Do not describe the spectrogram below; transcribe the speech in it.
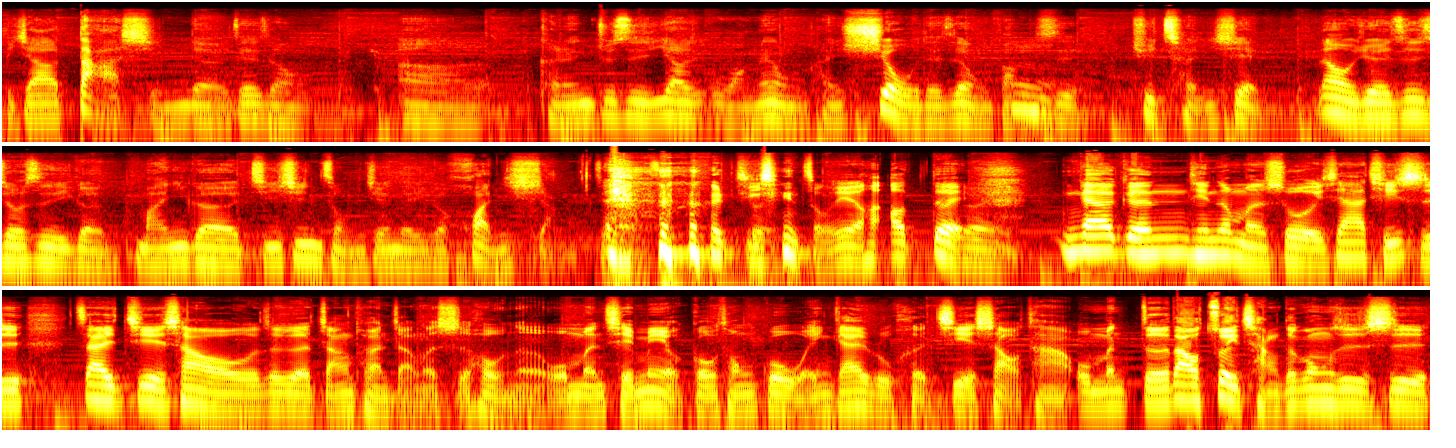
比较大型的这种，呃，可能就是要往那种很秀的这种方式去呈现。嗯那我觉得这就是一个蛮一个即兴总监的一个幻想，即兴总监的话，哦，对，对应该跟听众们说一下，其实，在介绍这个张团长的时候呢，我们前面有沟通过，我应该如何介绍他。我们得到最长的共识是，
